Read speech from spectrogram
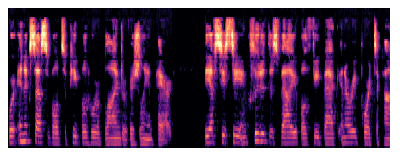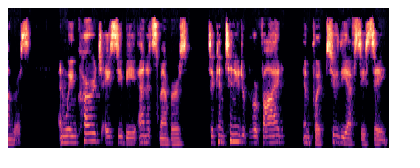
were inaccessible to people who are blind or visually impaired. The FCC included this valuable feedback in a report to Congress, and we encourage ACB and its members to continue to provide input to the FCC.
